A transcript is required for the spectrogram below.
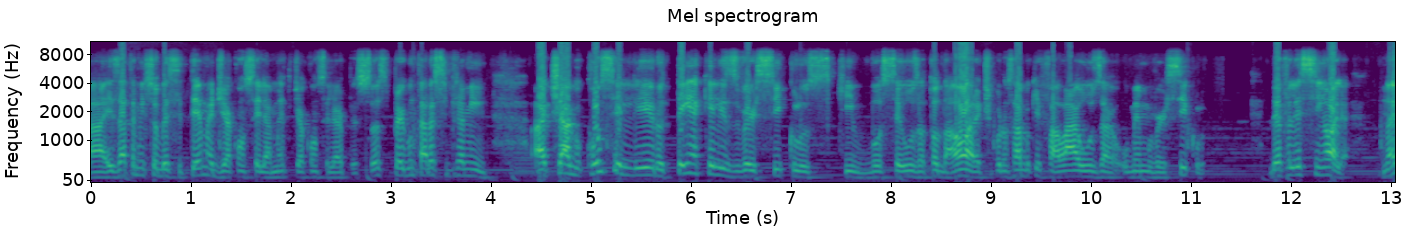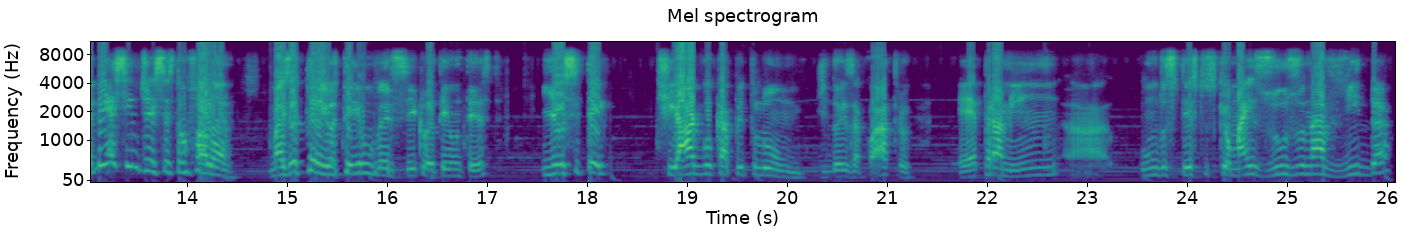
uh, exatamente sobre esse tema de aconselhamento, de aconselhar pessoas, perguntaram assim para mim: ah, Tiago, conselheiro tem aqueles versículos que você usa toda hora? Tipo, não sabe o que falar, usa o mesmo versículo? Daí eu falei assim: olha, não é bem assim do jeito que vocês estão falando, mas eu tenho, eu tenho um versículo, eu tenho um texto, e eu citei. Tiago, capítulo 1, de 2 a 4, é para mim uh, um dos textos que eu mais uso na vida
